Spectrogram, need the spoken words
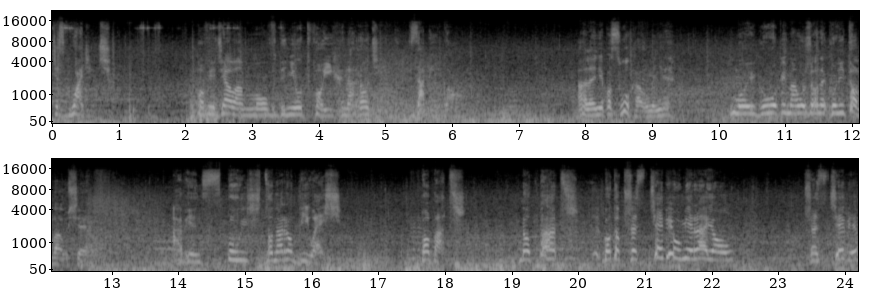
cię zgładzić. Powiedziałam mu w dniu twoich narodzin. Zabij go. Ale nie posłuchał mnie. Mój głupi małżonek ulitował się. A więc spójrz, co narobiłeś. Popatrz. No patrz, bo to przez ciebie umierają. Przez ciebie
